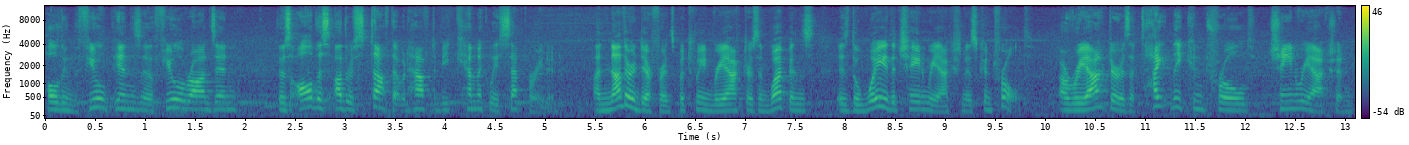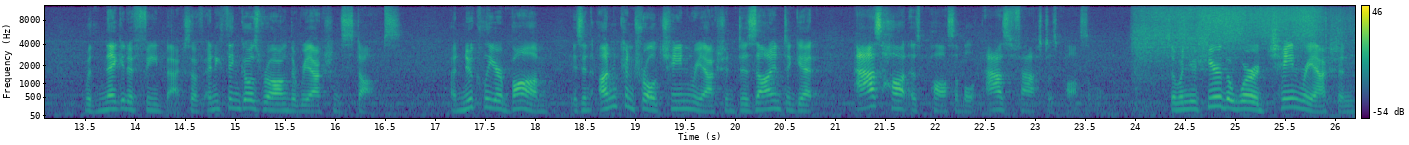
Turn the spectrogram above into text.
holding the fuel pins, the fuel rods in. There's all this other stuff that would have to be chemically separated. Another difference between reactors and weapons is the way the chain reaction is controlled. A reactor is a tightly controlled chain reaction with negative feedback, so if anything goes wrong, the reaction stops. A nuclear bomb is an uncontrolled chain reaction designed to get as hot as possible, as fast as possible. So when you hear the word chain reaction,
